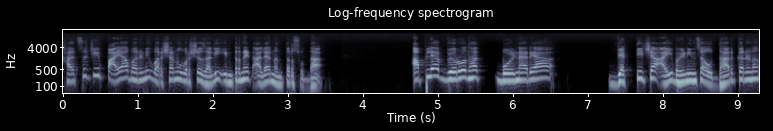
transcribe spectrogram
खालचं जी पायाभरणी वर्षानुवर्ष झाली इंटरनेट आल्यानंतर सुद्धा आपल्या विरोधात बोलणाऱ्या व्यक्तीच्या आई बहिणींचा उद्धार करणं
